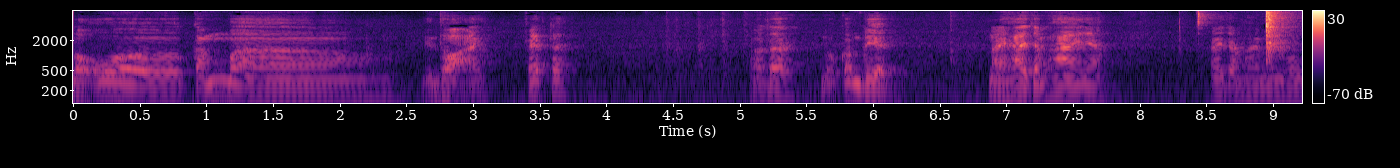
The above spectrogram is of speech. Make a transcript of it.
lỗ cắm uh, điện thoại phép đó ở đây lỗ cắm điện. Này 220 nha 220V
